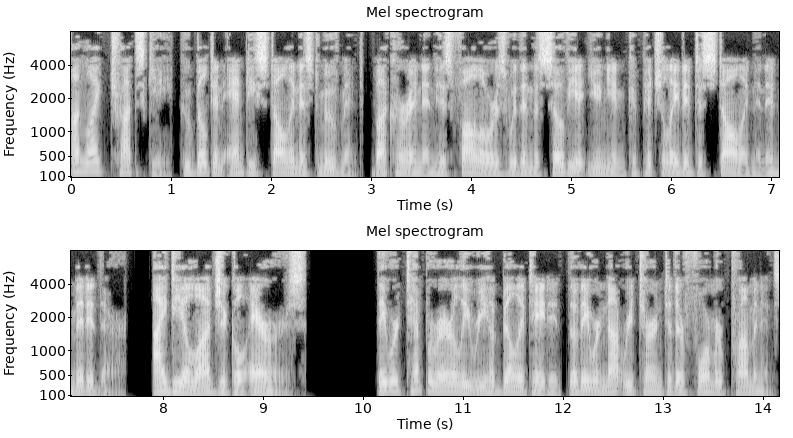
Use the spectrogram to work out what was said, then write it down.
Unlike Trotsky, who built an anti-Stalinist movement, Bukharin and his followers within the Soviet Union capitulated to Stalin and admitted their ideological errors. They were temporarily rehabilitated though they were not returned to their former prominence,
